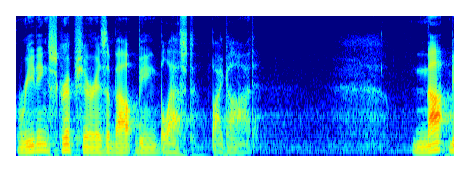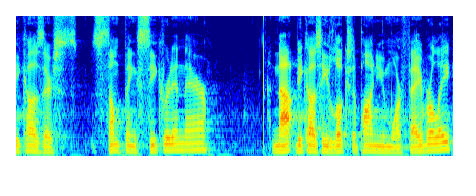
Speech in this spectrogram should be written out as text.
Reading Scripture is about being blessed by God. Not because there's something secret in there, not because He looks upon you more favorably,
